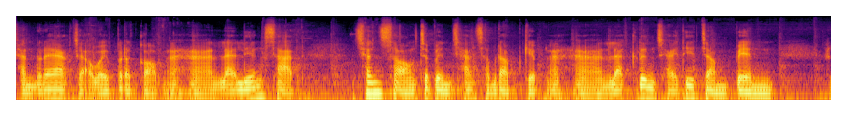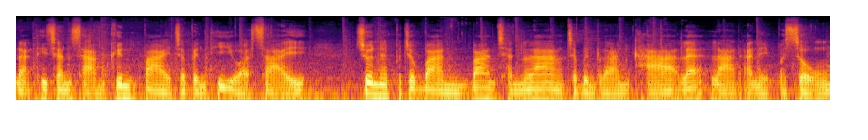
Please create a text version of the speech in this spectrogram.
ชั้นแรกจะเอาไว้ประกอบอาหารและเลี้ยงสัตว์ ชั้น 2 จะเป็นชั้นสำหรับเก็บอาหารและเครื่องใช้ที่จำเป็น ขณะที่ชั้น 3 ขึ้นไปจะเป็นที่อยู่อาศัย ส่วนในปัจจุบันบ้านชั้นล่างจะเป็นร้านค้าและลานอเนกประสงค์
